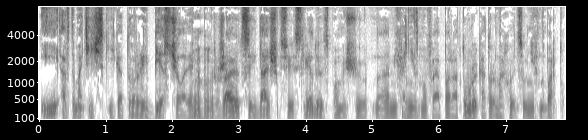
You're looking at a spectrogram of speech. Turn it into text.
и автоматические, которые без человека угу. погружаются и дальше все исследуют с помощью да, механизмов и аппаратуры, которые находятся у них на борту.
